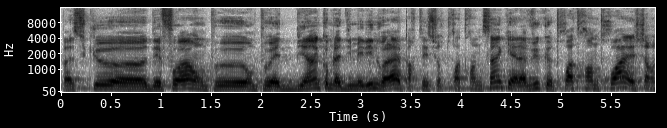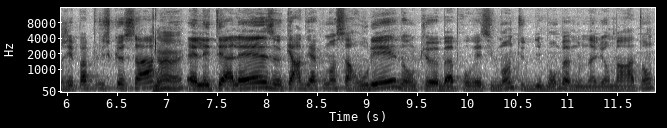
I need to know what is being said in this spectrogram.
parce que euh, des fois on peut, on peut être bien, comme l'a dit Méline, voilà, elle partait sur 3,35 et elle a vu que 3,33, elle chargeait pas plus que ça. Ouais, ouais. Elle était à l'aise, cardiaquement ça roulait, donc euh, bah, progressivement tu te dis bon bah, mon allure marathon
